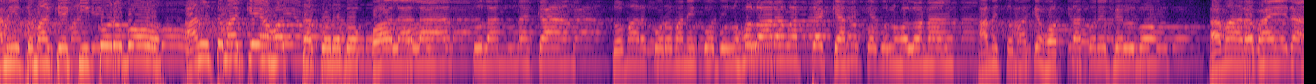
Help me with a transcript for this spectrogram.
আমি তোমাকে কি করব? আমি তোমাকে হত্যা করব। কলালা, তুলান্নাকা, তোমার কোরবানি কবুল হলো আর আমারটা কেন কবুল হলো না? আমি তোমাকে হত্যা করে ফেলব। আমার ভাইরা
